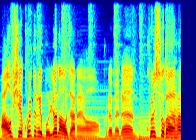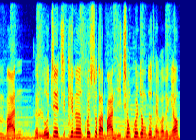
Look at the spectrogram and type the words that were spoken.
9시에 콜들이 몰려 나오잖아요. 그러면은 콜수가 한 만, 그 로지에 찍히는 콜수가 12,000콜 정도 되거든요.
